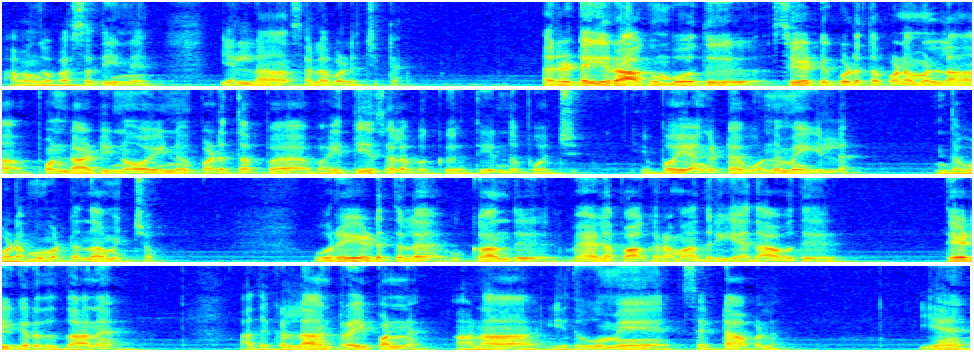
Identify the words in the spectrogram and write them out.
அவங்க வசதின்னு எல்லாம் செலவழிச்சிட்டேன். ரிட்டையர் ஆகும்போது சேட்டு கொடுத்த பணமெல்லாம் பொண்டாட்டி நோயின்னு படுத்தப்ப வைத்திய செலவுக்கு தீர்ந்து போச்சு. இப்போ என்கிட்ட ஒன்றுமே இல்லை. இந்த உடம்பு மட்டும்தான் மிச்சம். ஒரே இடத்துல உட்காந்து வேலை பார்க்குற மாதிரி ஏதாவது தேடிக்கிறது தானே. அதுக்கெல்லாம் ட்ரை பண்ணேன். ஆனால் எதுவுமே செட் ஆகலை. ஏன்?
